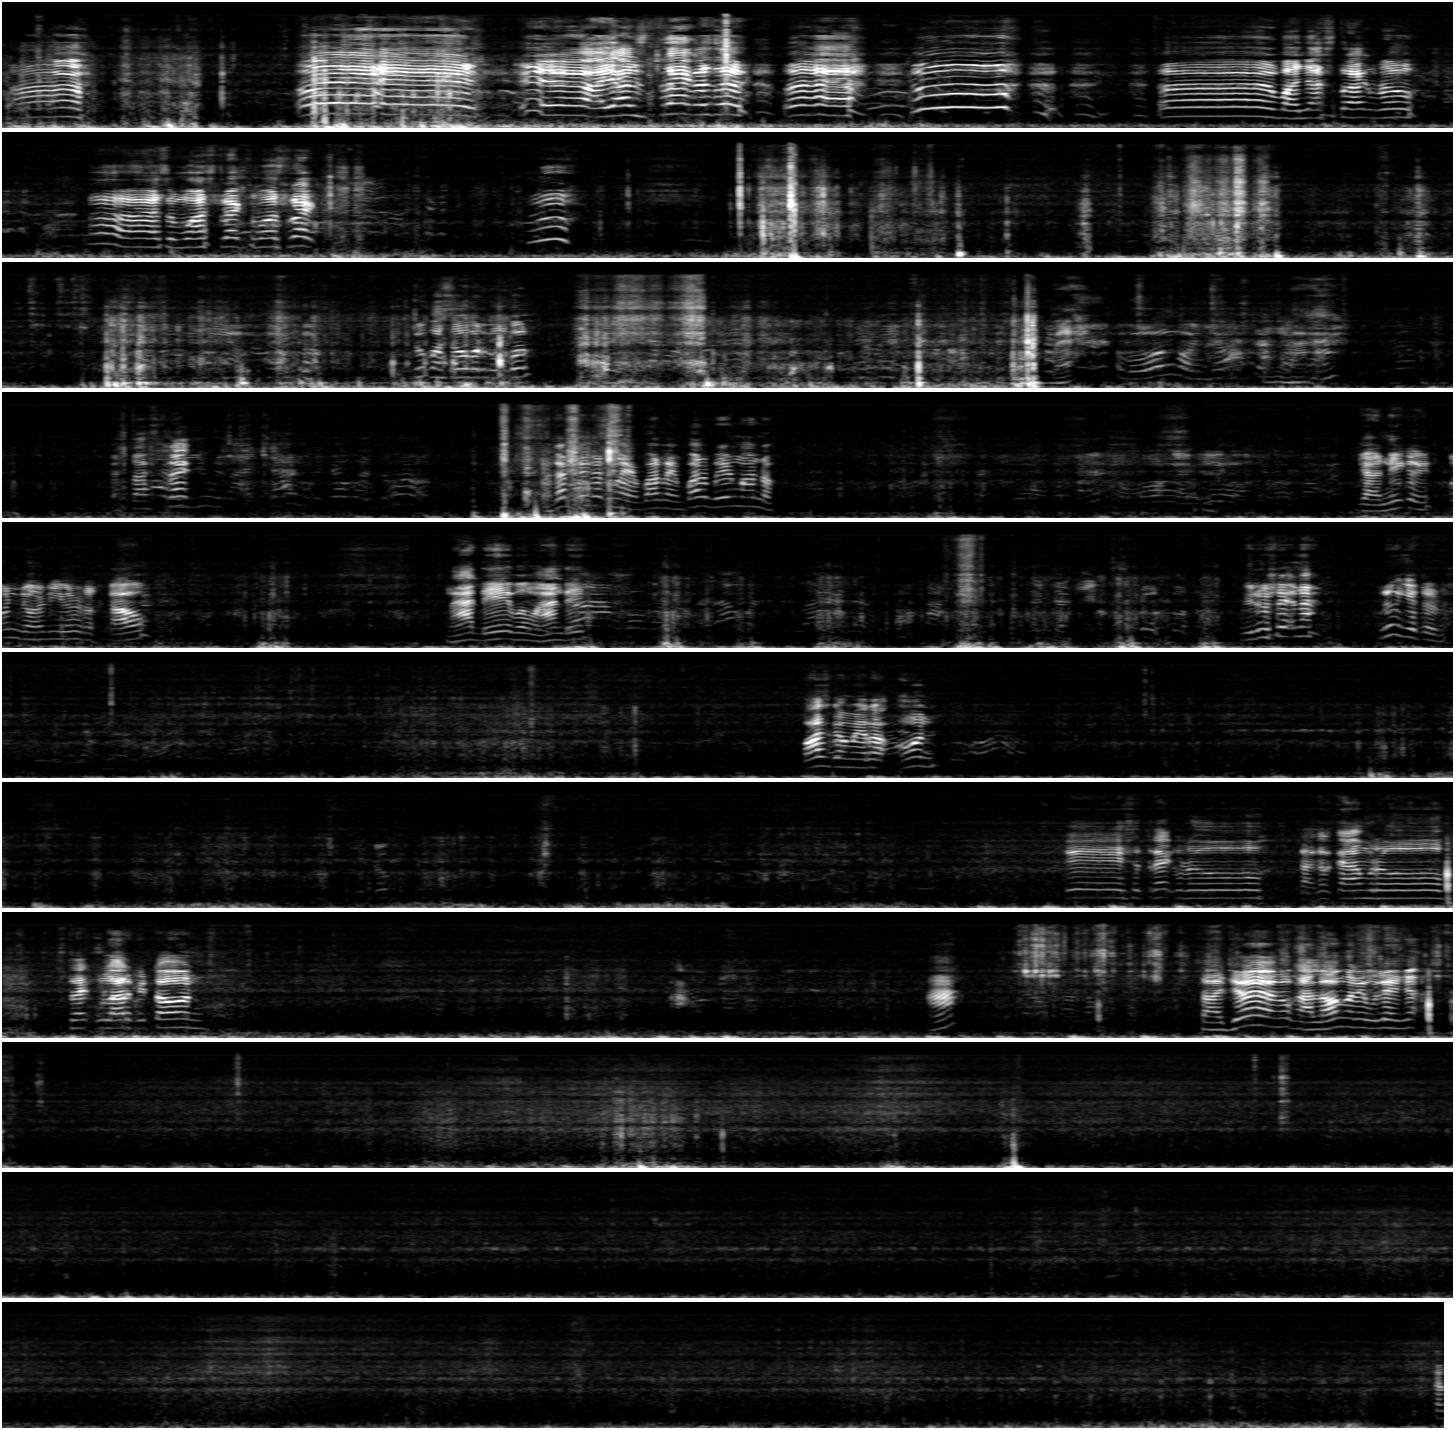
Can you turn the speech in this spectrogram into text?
Ah. Oi! Iya, strike aja. Ah. Uh. Banyak strike, Bro. Ah, semua strike, semua strike. Uh. Itu pas lo berkumpul. Beh. Nah. Pesta strike. Ada pegang lempar, lempar biar mana? Gani kan, kan jadi dia rekau. Nah deh, bawa deh. Virus deh nah, nu. Pas kamera on. Oke, strike bro. Tak rekam bro. Strike ular piton. Hah? Saja mau kalong kan boleh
